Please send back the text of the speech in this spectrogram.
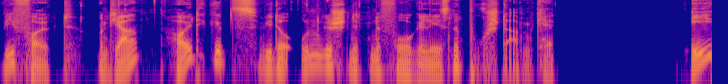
wie folgt. Und ja, heute gibt's wieder ungeschnittene vorgelesene Buchstabenketten. E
